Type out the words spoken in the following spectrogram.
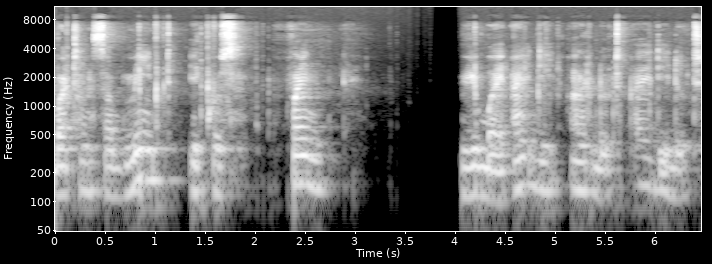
button submit equals find view by id r.id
